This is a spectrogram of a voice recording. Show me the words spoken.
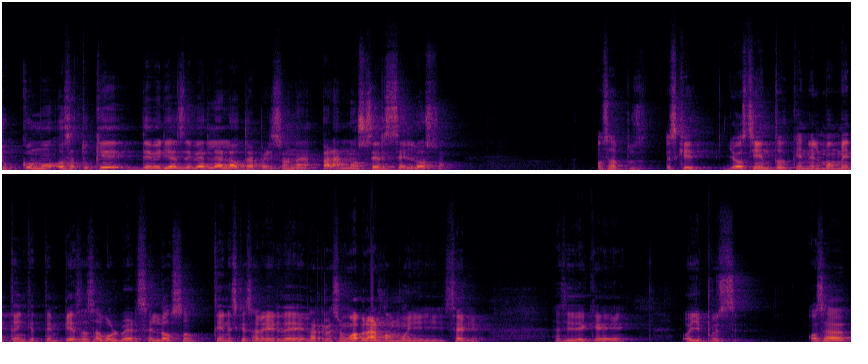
tú cómo, o sea, tú qué deberías de verle a la otra persona para no ser celoso. O sea, pues es que yo siento que en el momento en que te empiezas a volver celoso, tienes que salir de la relación o hablarlo muy serio. Así de que, oye, pues, o sea,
